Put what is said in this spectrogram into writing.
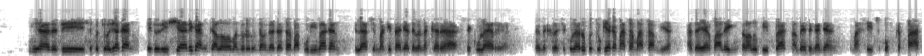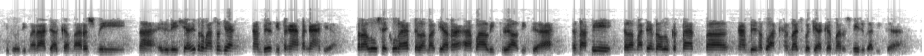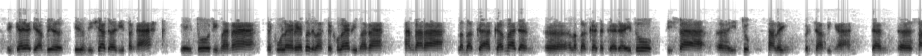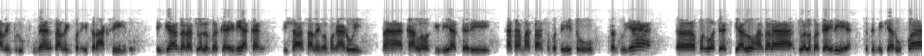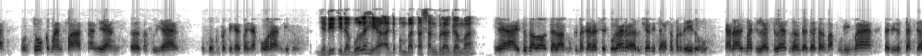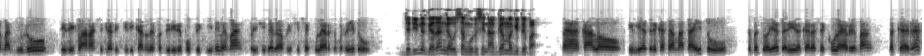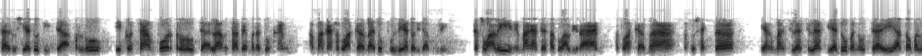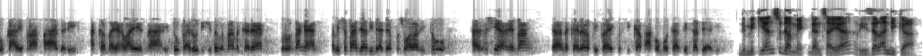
Ya, jadi sebetulnya kan Indonesia ini kan kalau menurut Undang-Undang Dasar 45 kan jelas memang kita ini adalah negara sekuler ya. Dan negara sekuler itu bentuknya kan macam-macam ya. Ada yang paling terlalu bebas sampai dengan yang masih cukup ketat gitu. Di mana ada agama resmi. Nah Indonesia ini termasuk yang ngambil di tengah-tengah dia. Terlalu sekuler dalam arti apa liberal tidak. Tetapi dalam arti yang terlalu ketat mengambil satu agama sebagai agama resmi juga tidak. Sehingga yang diambil di Indonesia adalah di tengah, yaitu di mana sekuler itu adalah sekuler di mana antara lembaga agama dan e, lembaga negara itu bisa e, hidup saling berdampingan dan e, saling berhubungan, saling berinteraksi gitu. Sehingga antara dua lembaga ini akan bisa saling mempengaruhi. Nah, kalau dilihat dari kacamata seperti itu, tentunya e, perlu ada dialog antara dua lembaga ini ya, sedemikian rupa untuk kemanfaatan yang e, tentunya untuk kepentingan banyak orang gitu. Jadi tidak boleh ya ada pembatasan beragama Ya, itu kalau dalam negara sekuler harusnya tidak seperti itu. Karena memang jelas-jelas dalam Dasar 45 dari sejak zaman dulu dideklarasikan, didirikan oleh pendiri Republik ini memang prinsipnya adalah prinsip sekuler seperti itu. Jadi negara nggak usah ngurusin agama gitu ya Pak? Nah, kalau dilihat dari kacamata itu, sebetulnya dari negara sekuler memang negara seharusnya itu tidak perlu ikut campur terlalu dalam sampai menentukan apakah satu agama itu boleh atau tidak boleh kecuali memang ada satu aliran, satu agama, satu sekte yang memang jelas-jelas dia itu menudai atau melukai perasaan dari agama yang lain. Nah, itu baru di situ memang negara turun tangan. Tapi sepanjang tidak ada persoalan itu, harusnya memang eh, negara lebih baik bersikap akomodatif saja. Gitu. Demikian sudah Mek dan saya Rizal Andika.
